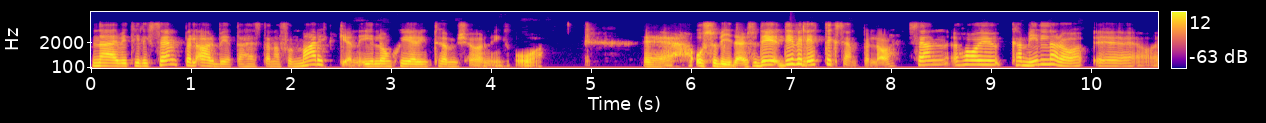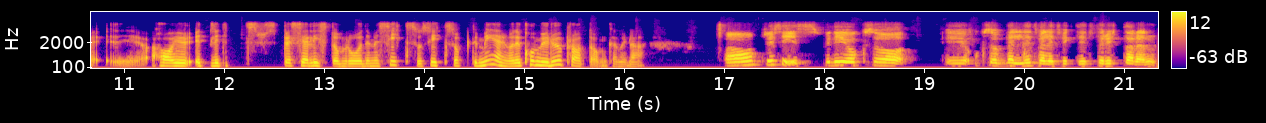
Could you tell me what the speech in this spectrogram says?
när vi till exempel arbetar hästarna från marken i longering, tömkörning och, eh, och så vidare. Så det, det, är väl ett exempel. Då. Sen har ju Camilla då, eh, har ju ett litet specialistområde med sits och sitsoptimering och det kommer ju du att prata om Camilla. Ja, precis. För det är också, är också väldigt, väldigt viktigt för ryttaren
